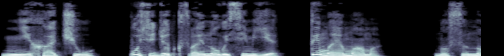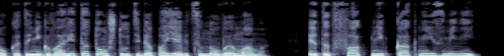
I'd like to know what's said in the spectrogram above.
Не хочу. Пусть идет к своей новой семье. Ты моя мама. Но, сынок, это не говорит о том, что у тебя появится новая мама. Этот факт никак не изменить.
